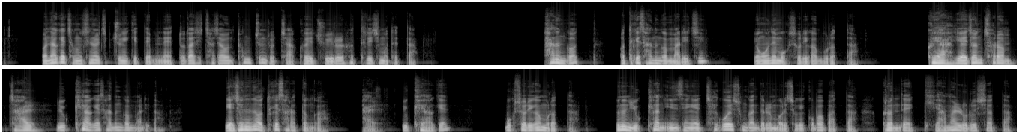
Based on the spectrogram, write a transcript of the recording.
워낙에 정신을 집중했기 때문에 또다시 찾아온 통증조차 그의 주의를 흐트리지 못했다. 사는 것? 어떻게 사는 것 말이지? 영혼의 목소리가 물었다. 그야 예전처럼 잘 유쾌하게 사는 것 말이다. 예전에는 어떻게 살았던가? 잘 유쾌하게? 목소리가 물었다. 그는 유쾌한 인생의 최고의 순간들을 머릿속에 꼽아봤다. 그런데 기야말 노릇이었다.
